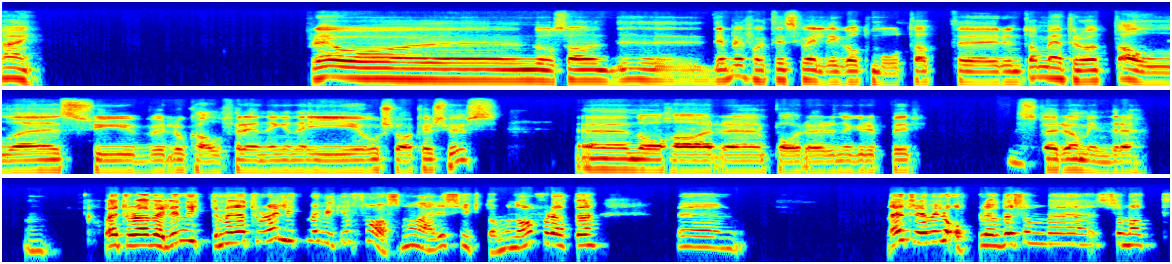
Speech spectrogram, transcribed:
Nei. For det er jo eh, noe som Det ble faktisk veldig godt mottatt eh, rundt om. Jeg tror at alle syv lokalforeningene i Oslo og Akershus nå har pårørendegrupper. Større og mindre. Mm. Og jeg tror det er veldig nyttig, men jeg tror det er litt med hvilken fase man er i sykdommen nå. For at, eh, Nei, jeg tror jeg ville opplevd det som, eh, som at,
